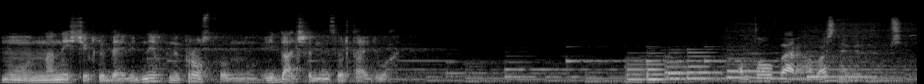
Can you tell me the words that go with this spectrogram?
ну, на нижчих людей від них вони просто ну, і далі не звертають уваги. Бач, не видно взагалі.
